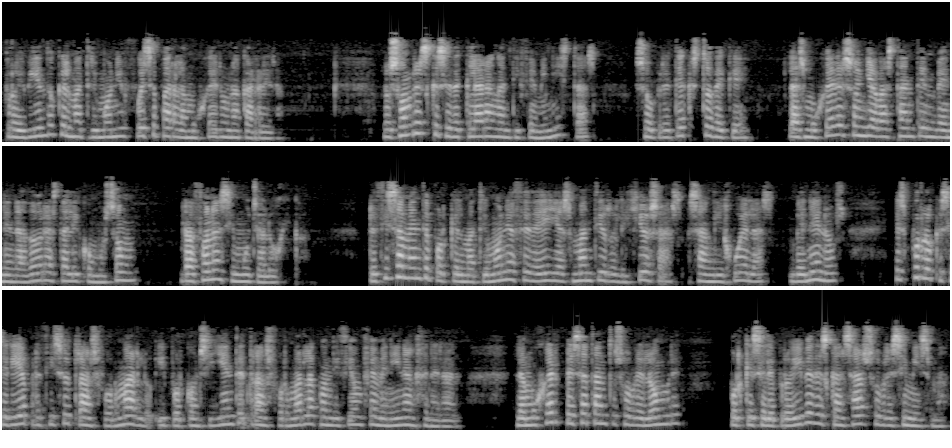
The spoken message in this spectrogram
prohibiendo que el matrimonio fuese para la mujer una carrera. Los hombres que se declaran antifeministas, sobre texto de que las mujeres son ya bastante envenenadoras tal y como son, razonan sin mucha lógica. Precisamente porque el matrimonio hace de ellas mantis religiosas, sanguijuelas, venenos, es por lo que sería preciso transformarlo y por consiguiente transformar la condición femenina en general. La mujer pesa tanto sobre el hombre porque se le prohíbe descansar sobre sí misma.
